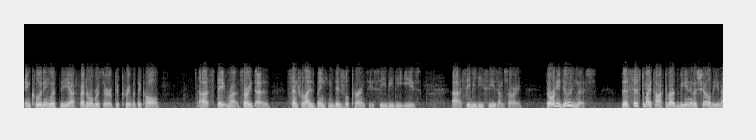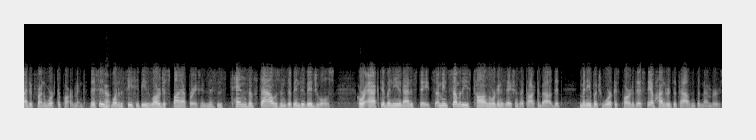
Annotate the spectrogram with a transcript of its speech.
including with the uh, Federal Reserve, to create what they call uh, state-run, sorry, uh, centralized banking digital currencies, CBDEs, uh, CBDCs. I'm sorry. They're already doing this. The system I talked about at the beginning of the show, the United Front Work Department, this is yeah. one of the CCP's largest spy operations. This is tens of thousands of individuals who are active in the United States. I mean, some of these Tong organizations I talked about, that many of which work as part of this, they have hundreds of thousands of members.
